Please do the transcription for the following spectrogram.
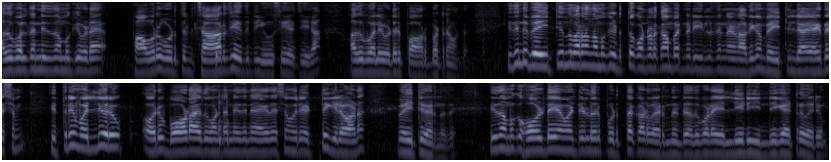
അതുപോലെ തന്നെ ഇത് നമുക്കിവിടെ പവർ കൊടുത്തിട്ട് ചാർജ് ചെയ്തിട്ട് യൂസ് ചെയ്യുക ചെയ്യുക അതുപോലെ ഇവിടെ ഒരു പവർ ബട്ടണുണ്ട് ഇതിന്റെ വെയിറ്റ് എന്ന് പറഞ്ഞാൽ നമുക്ക് എടുത്ത് കൊണ്ടുനടക്കാൻ പറ്റുന്ന രീതിയിൽ തന്നെയാണ്. അധികം വെയിറ്റ് ഇല്ല. ഏകദേശം ഇത്രയും വലിയൊരു ഒരു ബോർഡ് ആയതുകൊണ്ട് തന്നെ ഇതിന് ഏകദേശം ഒരു എട്ട് കിലോ ആണ് വെയിറ്റ് വരുന്നത്. ഇത് നമുക്ക് ഹോൾഡ് ചെയ്യാൻ വേണ്ടിയുള്ള ഒരു പിടുത്തക്കാട് വരുന്നുണ്ട്. അതുപോലെ എൽ ഇ ഡി ഇൻഡിക്കേറ്റർ വരും.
